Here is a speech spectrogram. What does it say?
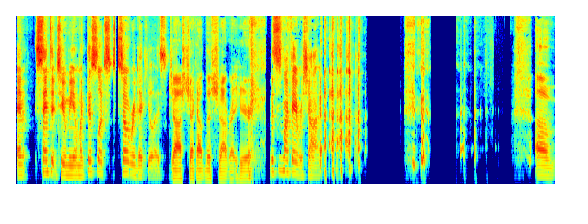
and sent it to me. I'm like, "This looks so ridiculous. Josh, check out this shot right here. This is my favorite shot." um,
